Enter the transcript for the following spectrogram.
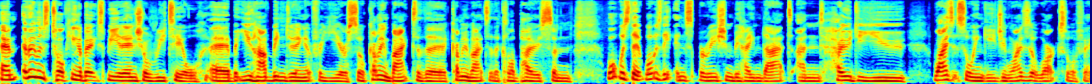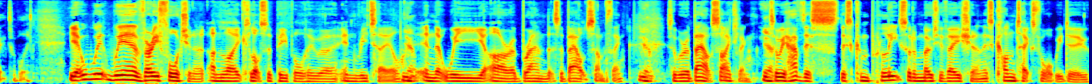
Um, everyone's talking about experiential retail, uh, but you have been doing it for years. So coming back to the coming back to the clubhouse, and what was the what was the inspiration behind that, and how do you? Why is it so engaging? Why does it work so effectively? Yeah, we're, we're very fortunate, unlike lots of people who are in retail, Yeah. in that we are a brand that's about something. Yeah, So we're about cycling. Yeah. So we have this this complete sort of motivation and this context for what we do,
